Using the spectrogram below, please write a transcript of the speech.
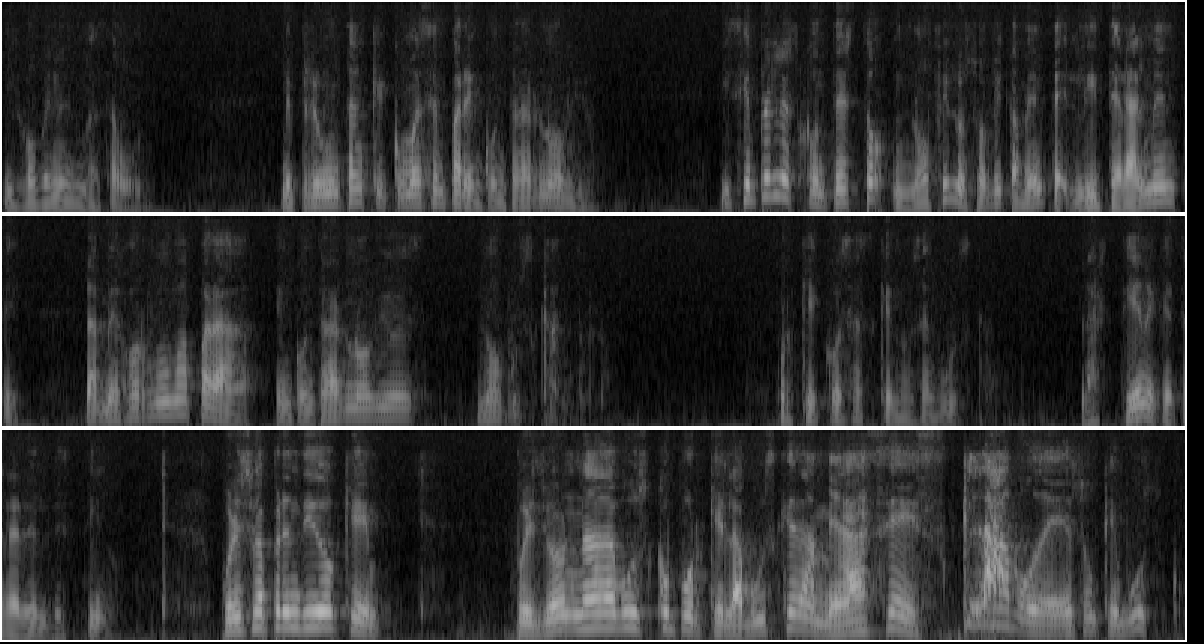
Y jóvenes más aún, me preguntan que cómo hacen para encontrar novio. Y siempre les contesto, no filosóficamente, literalmente, la mejor forma para encontrar novio es no buscándolo. Porque hay cosas que no se buscan, las tiene que traer el destino. Por eso he aprendido que pues yo nada busco porque la búsqueda me hace esclavo de eso que busco.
